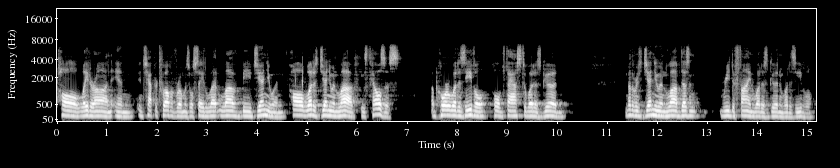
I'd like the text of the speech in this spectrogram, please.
Paul, later on in, in chapter 12 of Romans, will say, Let love be genuine. Paul, what is genuine love? He tells us, Abhor what is evil, hold fast to what is good. In other words, genuine love doesn't redefine what is good and what is evil.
